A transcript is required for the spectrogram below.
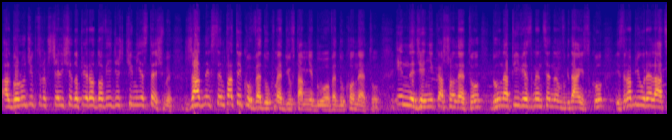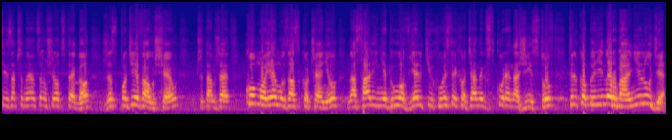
albo ludzie, którzy chcieli się dopiero dowiedzieć, kim jesteśmy. Żadnych sympatyków według mediów tam nie było, według Onetu. Inny dziennikarz Onetu był na piwie z Mencenem w Gdańsku i zrobił relację zaczynającą się od tego, że spodziewał się, czytam, że ku mojemu zaskoczeniu na sali nie było wielkich, łysych, odzianych w skórę nazistów, tylko byli normalni ludzie.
